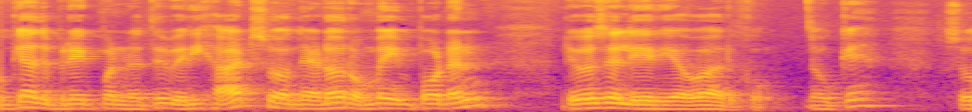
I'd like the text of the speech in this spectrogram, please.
okay அது பிரேக் பண்ணுறது வெரி ஹார்ட் ஸோ அந்த இடம் ரொம்ப இம்பார்ட்டன்ட் ரிவர்சல் ஏரியாவாக இருக்கும். ஓகே ஸோ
